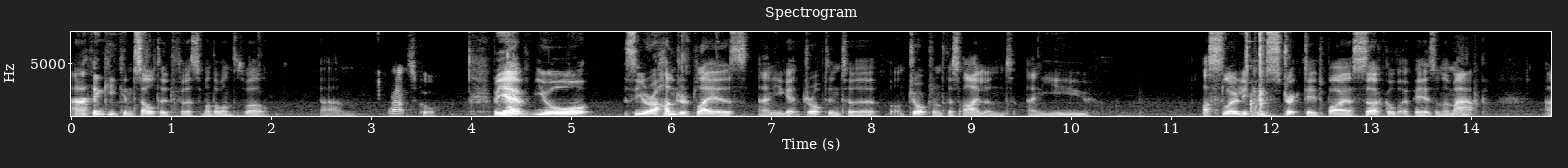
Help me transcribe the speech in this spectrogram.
And I think he consulted for some other ones as well. Um, That's cool. but yeah, you're so you're hundred players, and you get dropped into well, dropped onto this island, and you are slowly constricted by a circle that appears on the map. Uh,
